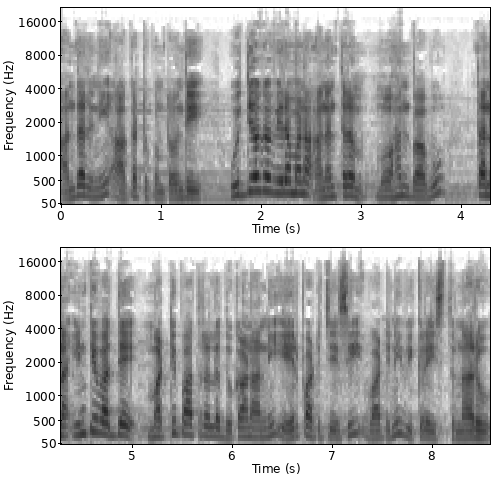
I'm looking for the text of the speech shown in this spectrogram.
అందరినీ ఆకట్టుకుంటోంది. ఉద్యోగ విరమణ అనంతరం మోహన్ బాబు తన ఇంటి వద్దే మట్టి పాత్రల దుకాణాన్ని ఏర్పాటు చేసి వాటిని విక్రయిస్తున్నారు.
